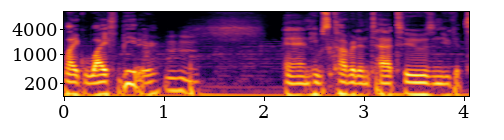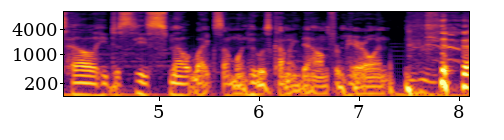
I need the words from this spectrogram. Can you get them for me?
like wife beater. Hmm and he was covered in tattoos and you could tell he just he smelled like someone who was coming down from heroin.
